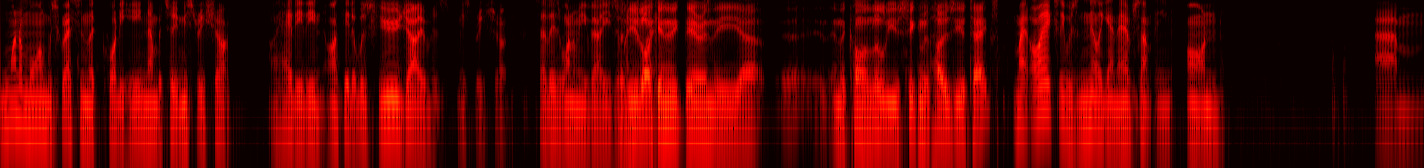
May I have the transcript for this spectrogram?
One of mine was scratching the quaddy here. Number two, mystery shot. I had it in. I thought it was huge overs. Mystery shot. So there's one of my values. So do went you like anything there in the uh, uh, in the Colin Little? You sticking with Hosier tags? Mate, I actually was nearly going to have something on um,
